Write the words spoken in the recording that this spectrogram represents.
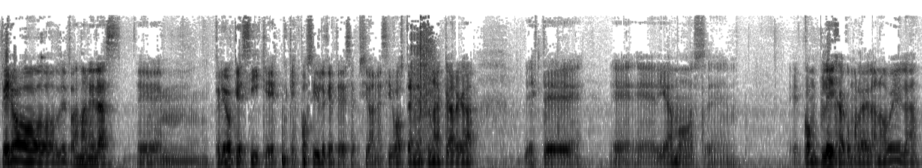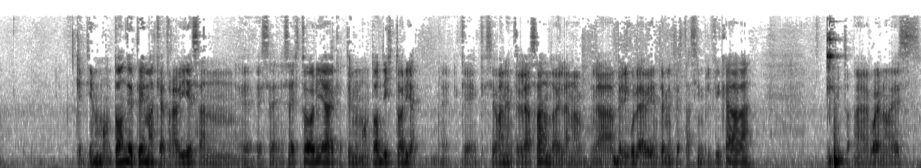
Pero de todas maneras, eh, creo que sí, que, que es posible que te decepciones. Si vos tenés una carga, este, eh, eh, digamos, eh, eh, compleja como la de la novela, que tiene un montón de temas que atraviesan eh, esa, esa historia, que tiene un montón de historias eh, que, se van entrelazando y la, la película evidentemente está simplificada. Eh, bueno, es,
